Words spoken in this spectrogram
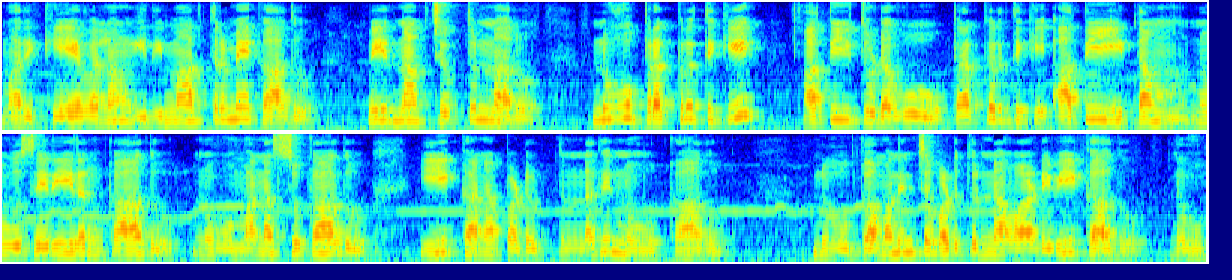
మరి కేవలం ఇది మాత్రమే కాదు. మీరు నాకు చెప్తున్నారు నువ్వు ప్రకృతికి అతీతుడవు. ప్రకృతికి అతీతం. నువ్వు శరీరం కాదు నువ్వు మనస్సు కాదు. ఈ కనపడుతున్నది నువ్వు కాదు. నువ్వు గమనించబడుతున్న వాడివి కాదు. నువ్వు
